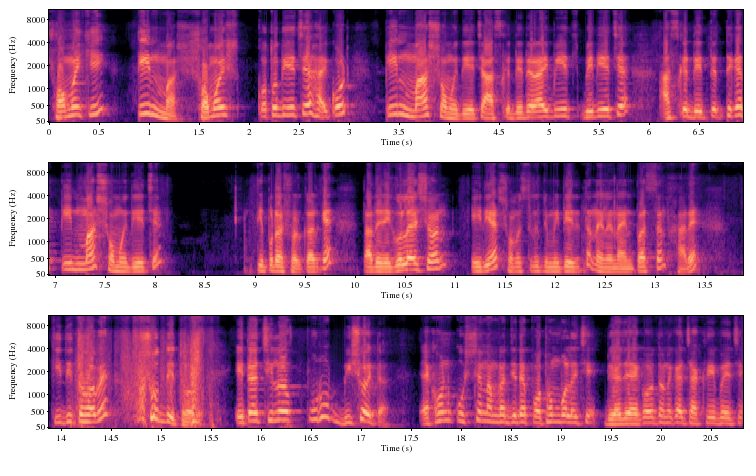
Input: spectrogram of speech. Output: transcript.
সময় কি? তিন মাস। সময় কত দিয়েছে হাইকোর্ট? তিন মাস সময় দিয়েছে। আজকে ডেটের আই বেরিয়েছে। আজকের ডেটের থেকে তিন মাস সময় দিয়েছে ত্রিপুরা সরকারকে। তাদের রেগুলেশন এরিয়ার সমস্ত কিছু মিটিয়ে দিতে, নাহলে নাইন পার্সেন্ট হারে কি দিতে হবে? সুদ দিতে হবে। এটা ছিল পুরো বিষয়টা। এখন কোশ্চেন আমরা যেটা প্রথম বলেছি, দুই হাজার এগারোতে অনেকে চাকরি পেয়েছে,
